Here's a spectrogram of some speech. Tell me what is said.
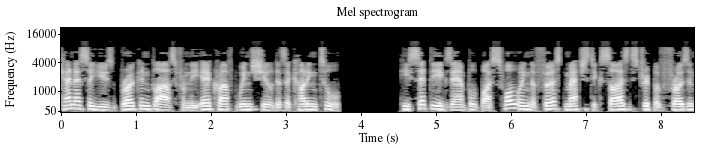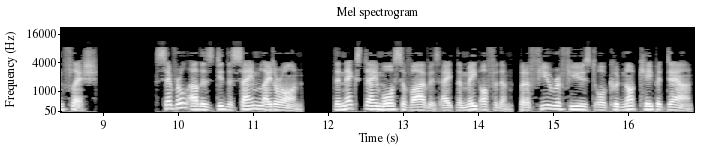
Canessa used broken glass from the aircraft windshield as a cutting tool. He set the example by swallowing the first matchstick-sized strip of frozen flesh. Several others did the same later on. The next day more survivors ate the meat offered them, but a few refused or could not keep it down.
